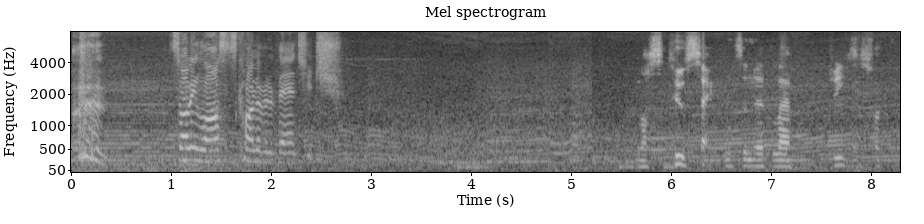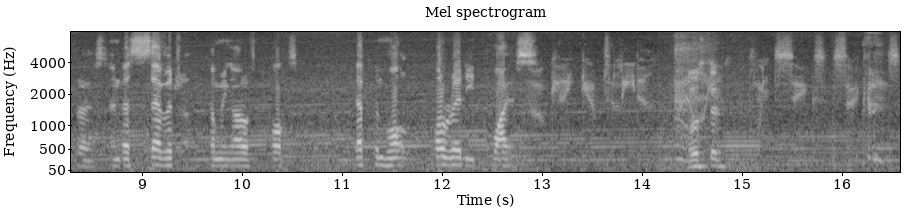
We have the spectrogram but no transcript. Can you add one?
Starting last is kind of an advantage. Lost two seconds in that lap. Jesus fucking Christ. And there's Savage coming out of the box. Left him al- already twice. Okay, gap to leader. Boosted. 0.6 seconds.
